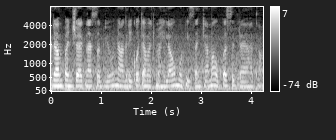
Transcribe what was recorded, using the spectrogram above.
ગ્રામ પંચાયતના સભ્યો, નાગરિકો તેમજ મહિલાઓ મોટી સંખ્યામાં ઉપસ્થિત રહ્યા હતા.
